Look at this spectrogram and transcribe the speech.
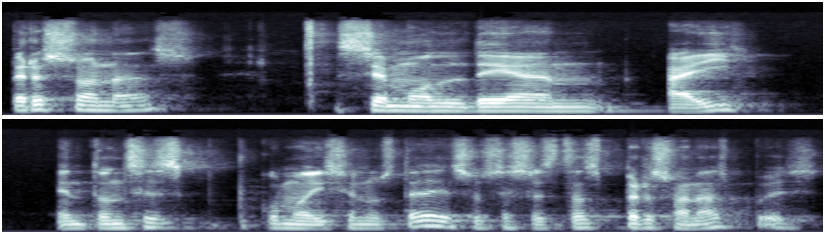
personas se moldean ahí. Entonces, como dicen ustedes, o sea, estas personas pues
